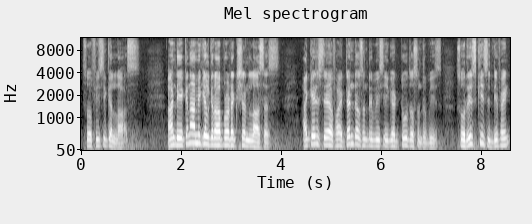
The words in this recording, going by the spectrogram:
so physical loss. And economical crop production losses, against uh, 10,000 rupees, you get 2,000 rupees. So risk is defined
